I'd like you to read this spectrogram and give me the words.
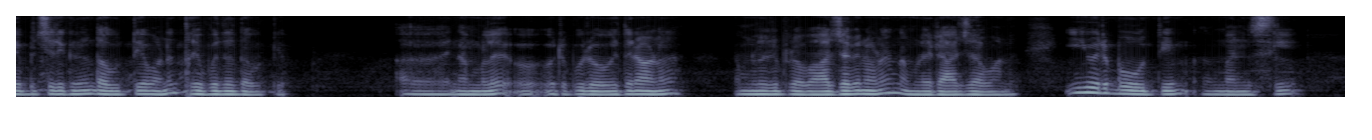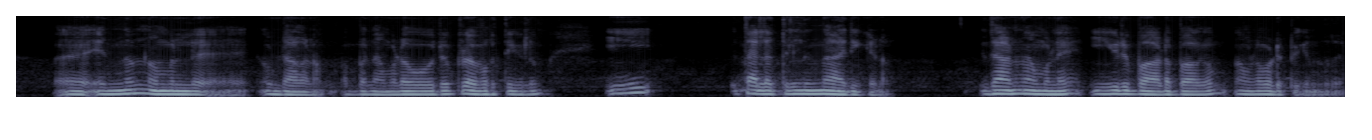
ലഭിച്ചിരിക്കുന്ന ദൗത്യമാണ് ത്രിപുര ദൗത്യം. നമ്മൾ ഒരു പുരോഹിതനാണ് നമ്മളൊരു പ്രവാചകനാണ് നമ്മൾ രാജാവാണ്. ഈ ഒരു ബോധ്യം മനസ്സിൽ എന്നും നമ്മൾ ഉണ്ടാകണം. അപ്പോൾ നമ്മുടെ ഓരോ പ്രവൃത്തികളും ഈ തലത്തിൽ നിന്നായിരിക്കണം. ഇതാണ് നമ്മളെ ഈ ഒരു പാഠഭാഗം നമ്മളെ പഠിപ്പിക്കുന്നത്.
